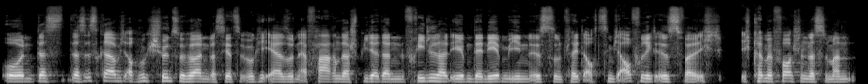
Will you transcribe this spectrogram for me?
und das, das ist, glaube ich, auch wirklich schön zu hören, dass jetzt wirklich eher so ein erfahrener Spieler dann Friedel halt eben, der neben ihnen ist und vielleicht auch ziemlich aufgeregt ist, weil ich, ich kann mir vorstellen, dass man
